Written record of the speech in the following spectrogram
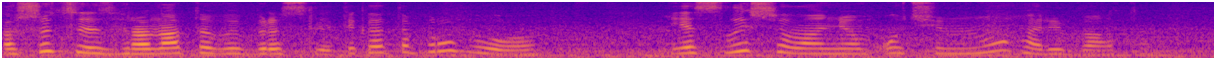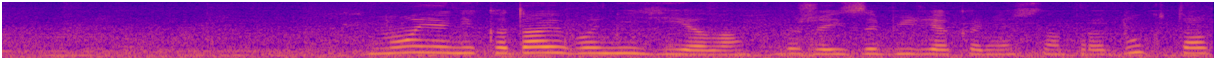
А что это за гранатовый браслет? Ты когда-то пробовала? Я слышала о нем очень много, ребята. Но я никогда его не ела. Даже изобилие, конечно, продуктов.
